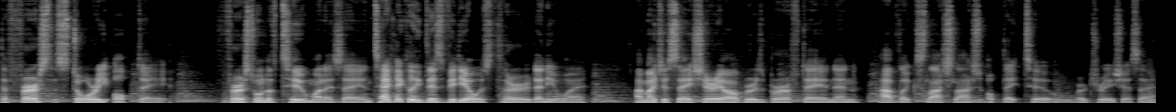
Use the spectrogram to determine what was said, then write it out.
the first story update. First one of two, might I say. And technically, this video is third anyway. I might just say Sherry Arbor's birthday and then have like slash slash update two or three, should I say.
